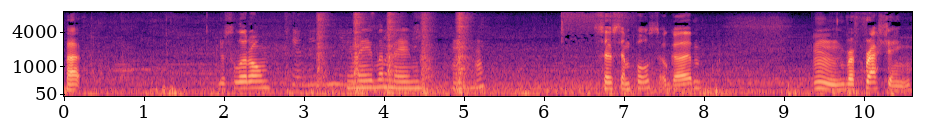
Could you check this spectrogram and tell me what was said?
but just a little Handmade lemonade. handmade lemonade. hmm So simple, so good. Mmm, refreshing.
